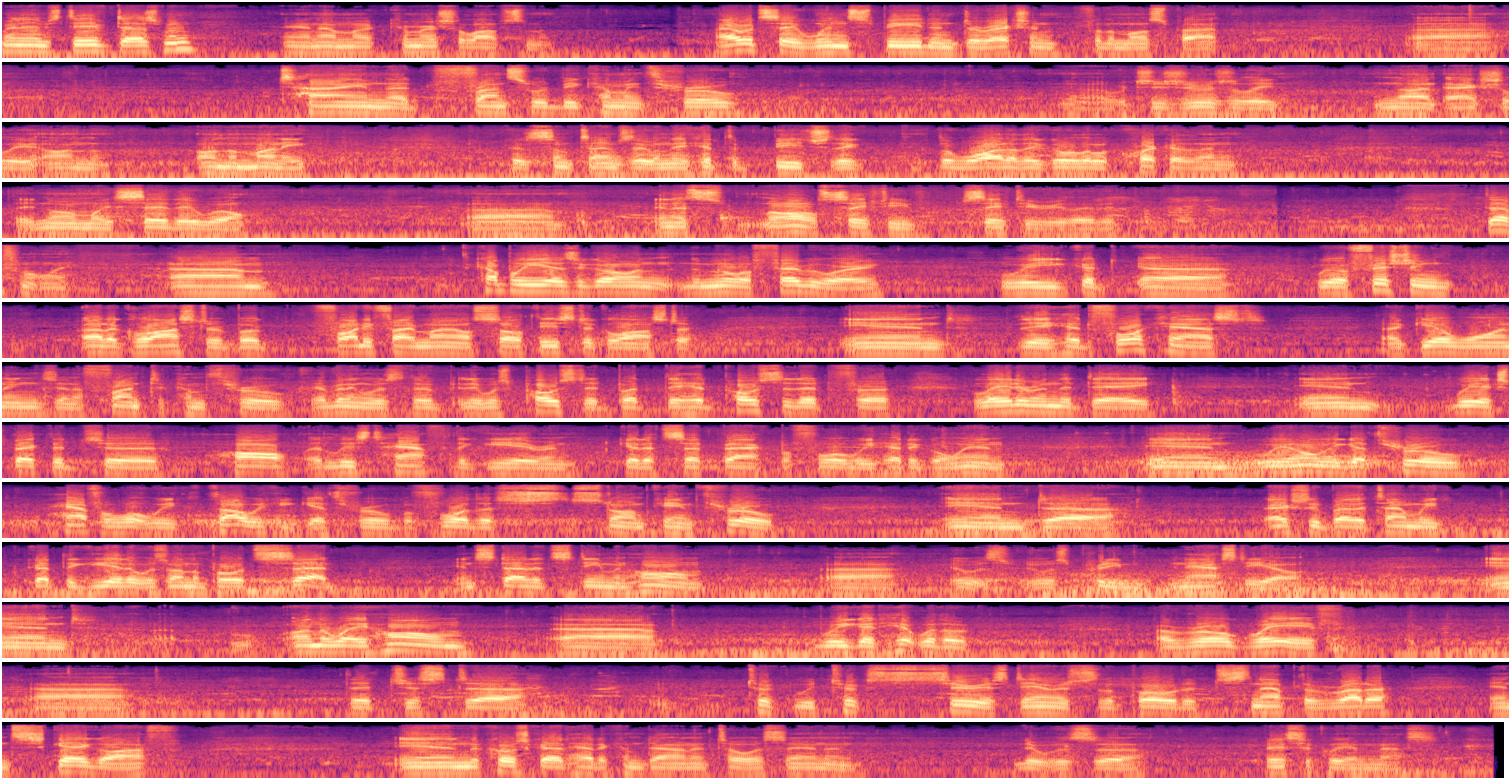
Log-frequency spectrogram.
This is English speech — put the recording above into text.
My name is Dave Desmond, and I'm a commercial officerman. I would say wind speed and direction for the most part. Uh, time that fronts would be coming through, uh, which is usually not actually on the on the money, because sometimes they, when they hit the beach, they, the water they go a little quicker than they normally say they will, um, and it's all safety safety related. Definitely. Um, a couple years ago, in the middle of February, we got uh, we were fishing out of Gloucester, about 45 miles southeast of Gloucester, and they had forecast uh, warnings and a front to come through. Everything was the, it was posted, but they had posted it for later in the day, and we expected to haul at least half of the gear and get it set back before we had to go in and we only got through half of what we thought we could get through before the storm came through. And uh, actually, by the time we got the gear that was on the boat set and started steaming home, uh, it was it was pretty nasty out. And on the way home, uh, we got hit with a a rogue wave uh, that just uh, took we took serious damage to the boat. It snapped the rudder and skeg off, and the Coast Guard had to come down and tow us in, and it was uh, basically a mess.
